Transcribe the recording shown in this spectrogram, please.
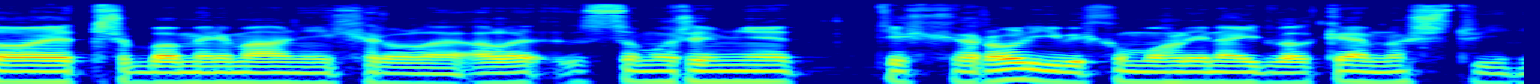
to je třeba minimálně jejich role, ale samozřejmě těch rolí bychom mohli najít velké množství.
